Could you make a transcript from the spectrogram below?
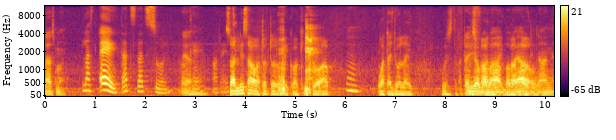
last month. Last. eh, that's that's soon. Yeah. Okay. All right. So at least our watoto like waki grow up mm. watajua like who's the who's Watajua father, baba, like, baba yao ni nani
